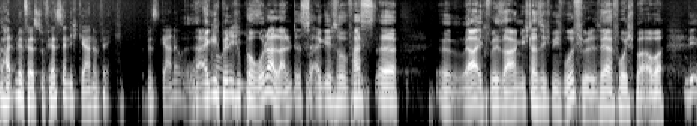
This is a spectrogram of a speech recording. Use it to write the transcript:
halten wir fest, du fährst ja nicht gerne weg. Du bist gerne im Wohnzimmer Eigentlich bin ich im. Corona-Land, ist eigentlich so fast, äh, äh, ja, ich will sagen, nicht, dass ich mich wohlfühle, das wäre ja furchtbar, aber Nee,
